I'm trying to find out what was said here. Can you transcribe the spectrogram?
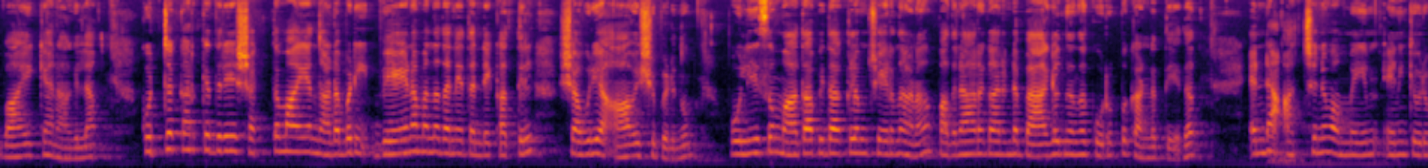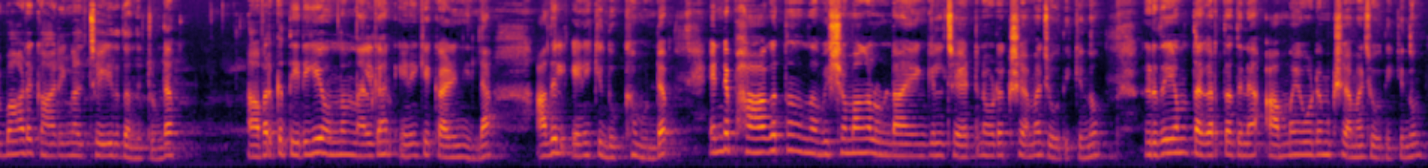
വായിക്കാനാകില്ല. കുറ്റക്കാർക്കെതിരെ ശക്തമായ നടപടി വേണമെന്ന് തന്നെ തന്റെ കത്തിൽ ശൗര്യ ആവശ്യപ്പെടുന്നു. പോലീസും മാതാപിതാക്കളും ചേർന്നാണ് പതിനാറുകാരന്റെ ബാഗിൽ നിന്ന് കുറിപ്പ് കണ്ടെത്തിയത്. എന്റെ അച്ഛനും അമ്മയും എനിക്ക് ഒരുപാട് കാര്യങ്ങൾ ചെയ്തു തന്നിട്ടുണ്ട്. അവർക്ക് തിരികെ ഒന്നും നൽകാൻ എനിക്ക് കഴിഞ്ഞില്ല. അതിൽ എനിക്ക് ദുഃഖമുണ്ട്. എന്റെ ഭാഗത്തു നിന്ന് വിഷമങ്ങൾ ഉണ്ടായെങ്കിൽ ചേട്ടനോട് ക്ഷമ ചോദിക്കുന്നു. ഹൃദയം തകർത്തതിന് അമ്മയോടും ക്ഷമ ചോദിക്കുന്നു.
